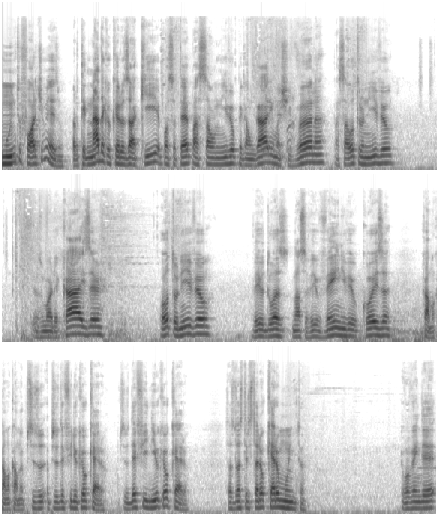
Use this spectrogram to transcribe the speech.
Muito forte mesmo. Não tem nada que eu quero usar aqui. Eu posso até passar um nível, pegar um Garen, uma Shivana. Passar outro nível. Temos Mordekaiser. Outro nível. Veio duas... Nossa, veio Vayne, veio coisa. Calma, calma, calma. Eu preciso, eu preciso definir o que eu quero. preciso definir o que eu quero. Essas duas Tristana eu quero muito. Eu vou vender...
